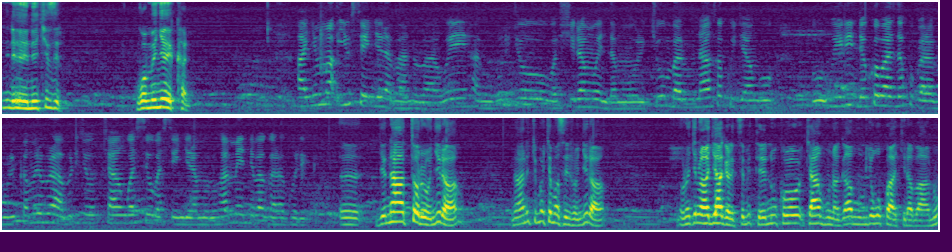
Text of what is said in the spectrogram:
Ni ikizira. Ngo menyekane. Hanyuma iyo usengera abantu bawe hari uburyo bashyiramo wenda mu cyumba runaka kugira ngo wirinde ko baza kugaragurika muri buriya buryo cyangwa se ubasengera mu ruhame ntibagaragurike. Eh, njye nta torero ngira nta n'icyumba cy'amasengesho ngira. Urugero naragihagaritse bitewe n'uko cyamvunaga mu buryo bwo kwakira abantu.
